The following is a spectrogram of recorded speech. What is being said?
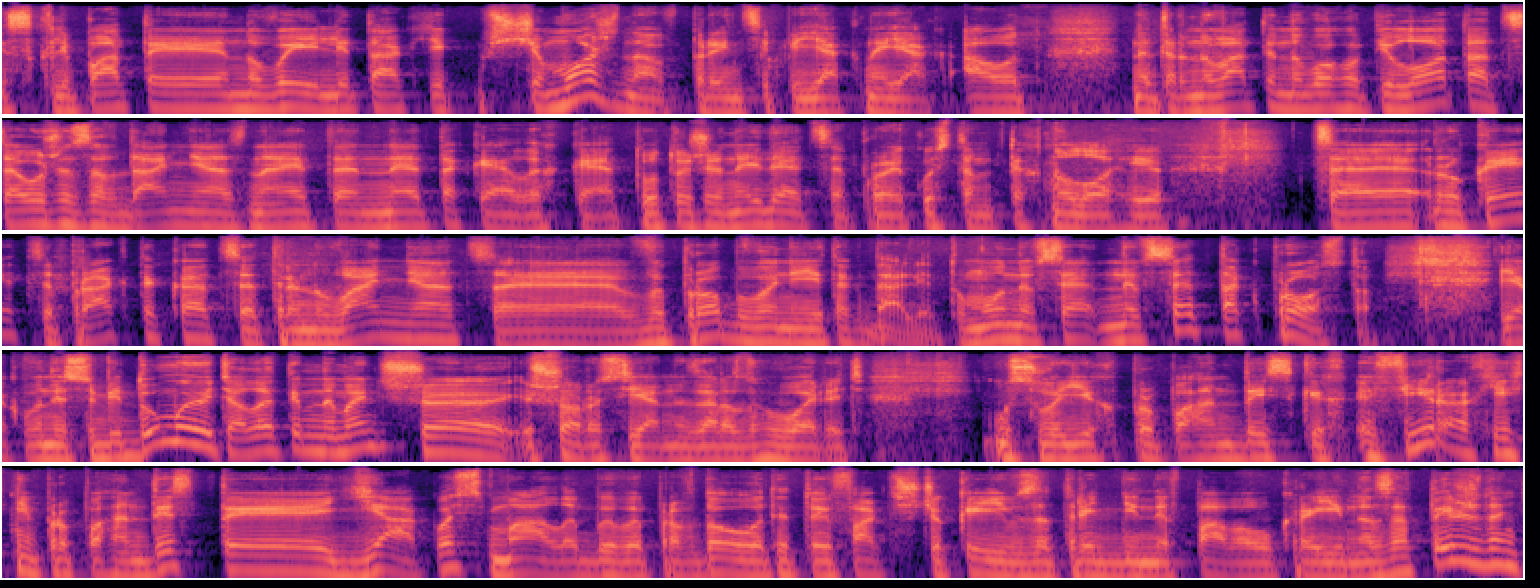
скліпати новий літак ще можна, в принципі, як не як. А от не тренувати нового пілота це вже завдання, знаєте, не таке легке. Тут уже не йдеться про якусь там технологію. Це роки, це практика, це тренування, це випробування і так далі. Тому не все не все так просто, як вони собі думають, але тим не менш, е, що росіяни зараз говорять у своїх пропагандистських ефірах, їхні пропагандисти якось мали би виправдовувати той факт, що Київ за три дні не впав, а Україна за тиждень.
